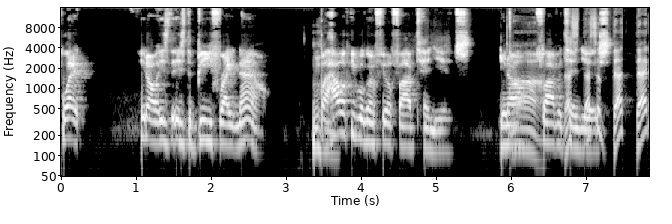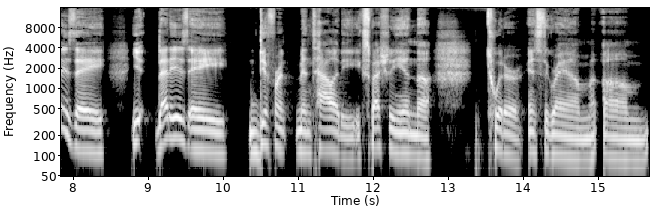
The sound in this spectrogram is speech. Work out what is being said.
what you know is is the beef right now. Mm-hmm. But how are people going to feel five, ten years? You know, uh, five or ten years. A, that that is a that is a different mentality, especially in the Twitter, Instagram, um,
